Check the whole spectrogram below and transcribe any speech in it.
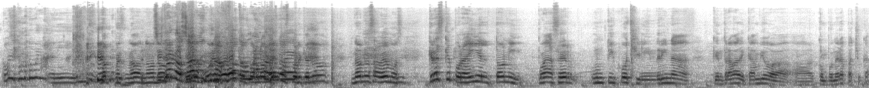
¿Cómo se llama, güey? El... No, pues no, no, no. Si tú no sabes, una foto no, por no, lo no, menos, güey. porque no, no, no sabemos. ¿Crees que por ahí el Tony pueda ser un tipo chilindrina que entraba de cambio a, a componer a Pachuca?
